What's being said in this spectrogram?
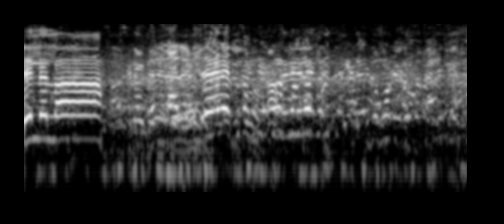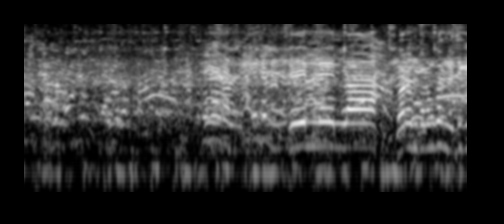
ইল্লাল্লাহ। গরম গরম করে নিজে কি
